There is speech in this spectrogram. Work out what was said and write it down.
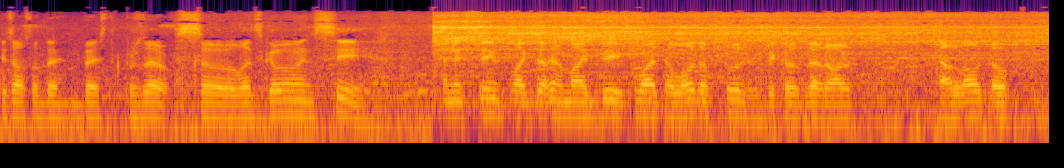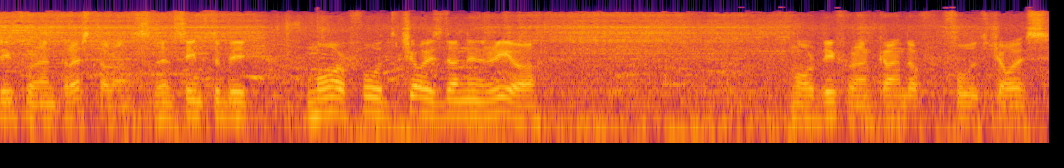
It's also the best preserved. So let's go and see. And it seems like there might be quite a lot of tourists because there are a lot of different restaurants. There seems to be more food choice than in Rio. More different kind of food choice.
